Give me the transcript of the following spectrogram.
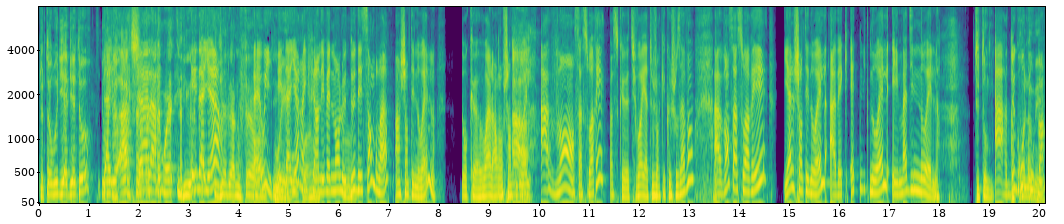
Tonton Rudy, à bientôt. Voilà. Ouais, il, Et d'ailleurs- il viendra nous faire. Eh oui, Oui. il quoi, fait hein. un événement le Mm. 2 décembre, là, un chanté Noël. Donc euh, voilà, on chante Ah. Noël avant sa soirée, parce que tu vois, il y a toujours quelque chose avant. Avant sa soirée, il y a le chanté Noël avec Ethnique Noël et Madine Noël. Tu tombes. Ah, deux gros groupes, hein.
